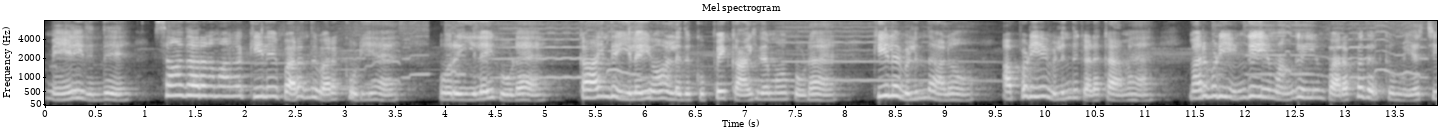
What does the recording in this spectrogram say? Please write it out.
மேலிருந்து சாதாரணமாக கீழே பறந்து வரக்கூடிய ஒரு இலை கூட காய்ந்த இலையோ அல்லது குப்பை காகிதமோ கூட கீழே விழுந்தாலும் அப்படியே விழுந்து கிடக்காம மறுபடியும் இங்கேயும் அங்கேயும் பறப்பதற்கு முயற்சி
